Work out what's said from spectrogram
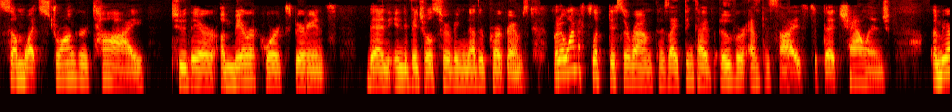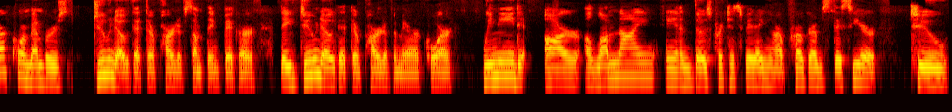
somewhat stronger tie to their AmeriCorps experience than individuals serving in other programs. But I want to flip this around because I think I've overemphasized the challenge. AmeriCorps members do know that they're part of something bigger. They do know that they're part of AmeriCorps. We need our alumni and those participating in our programs this year to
